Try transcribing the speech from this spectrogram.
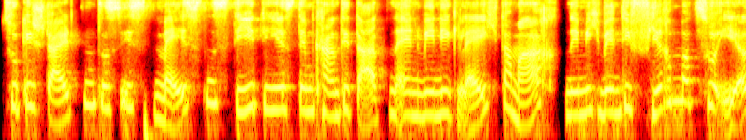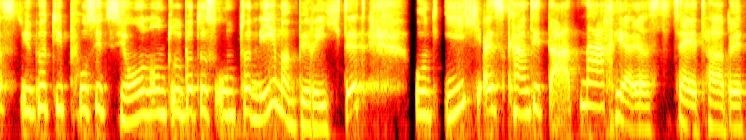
zu gestalten. Das ist meistens die, die es dem Kandidaten ein wenig leichter macht, nämlich wenn die Firma zuerst über die Position und über das Unternehmen berichtet und ich als Kandidat nachher erst Zeit habe,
